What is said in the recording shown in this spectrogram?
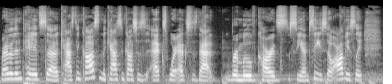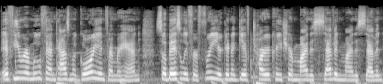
rather than pay its uh, casting cost, and the casting cost is X, where X is that remove cards CMC. So obviously, if you remove Phantasmagorian from your hand, so basically for free, you're going to give target creature minus 7, minus 7.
